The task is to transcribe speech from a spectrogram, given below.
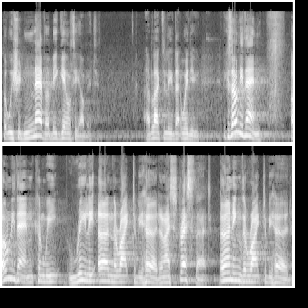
but we should never be guilty of it. I'd like to leave that with you. Because only then, only then can we really earn the right to be heard. And I stress that earning the right to be heard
